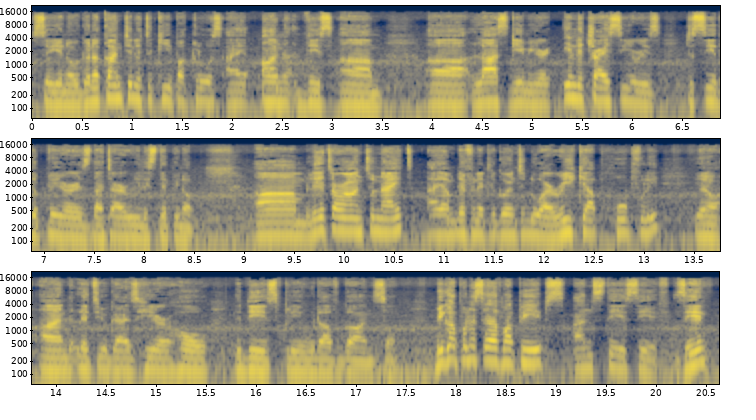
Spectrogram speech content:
So you know we're going to continue to keep a close eye on this um, uh, last game here in the tri series to see the players that are really stepping up. Um, later on tonight I am definitely going to do a recap hopefully you know and let you guys hear how the day's play would have gone. So big up on yourself my peeps and stay safe. Zane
